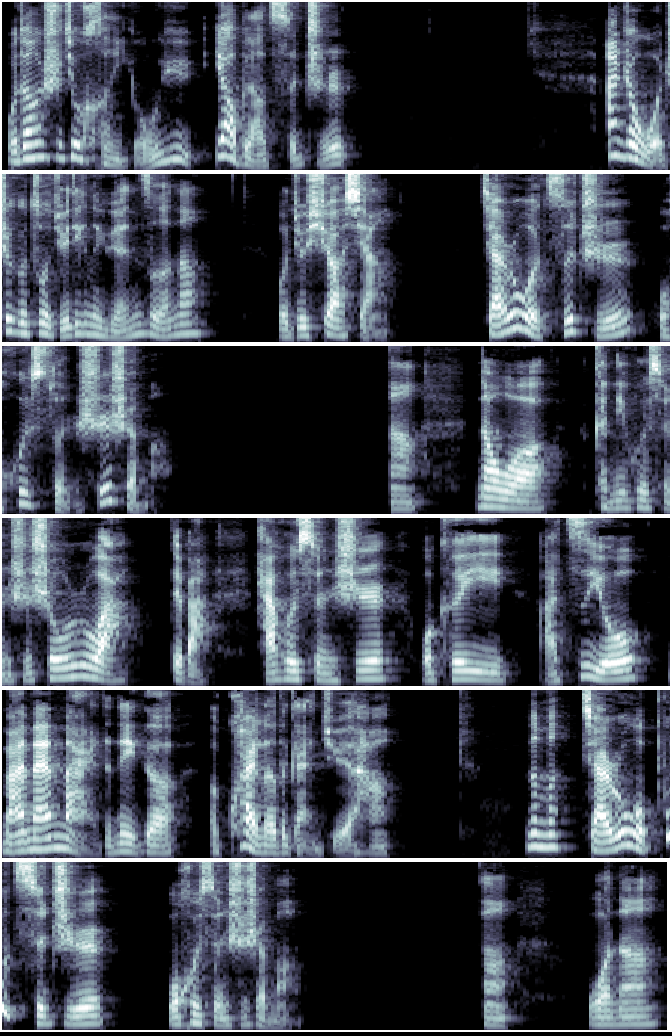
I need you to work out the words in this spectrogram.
我当时就很犹豫要不要辞职。按照我这个做决定的原则呢，我就需要想，假如我辞职，我会损失什么？啊，那我肯定会损失收入啊，对吧？还会损失我可以啊自由买买买的那个快乐的感觉哈。那么，假如我不辞职，我会损失什么？啊，我呢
